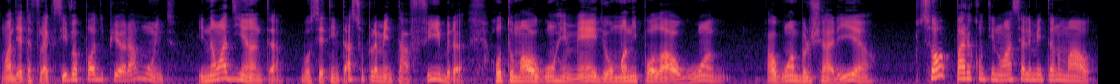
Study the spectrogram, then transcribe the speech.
Uma dieta flexível pode piorar muito. E não adianta você tentar suplementar fibra, ou tomar algum remédio, ou manipular alguma, alguma bruxaria só para continuar se alimentando mal.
